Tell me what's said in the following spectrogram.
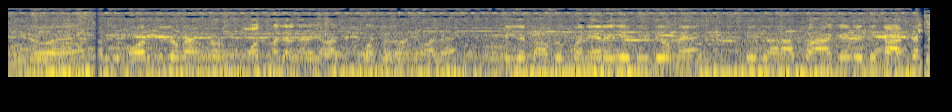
हीरो है अभी और भी लोग आएँगे और बहुत मज़ा करेंगे, आज बहुत मज़ा आने वाला है। ठीक है तो आप लोग बने रहिए वीडियो में। ठीक है आपको आगे भी दिखाते हैं।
